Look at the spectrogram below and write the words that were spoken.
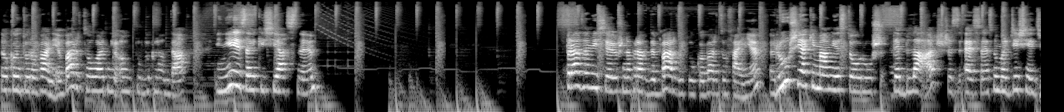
to konturowanie. Bardzo ładnie on tu wygląda i nie jest jakiś jasny. Sprawdza mi się już naprawdę bardzo długo, bardzo fajnie. Róż jaki mam jest to róż The Blush z Essence numer 10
